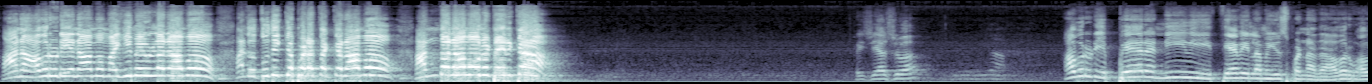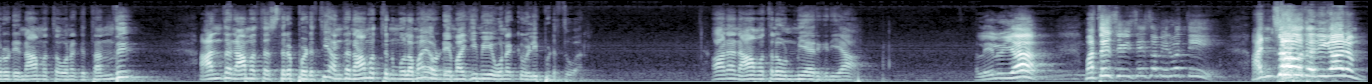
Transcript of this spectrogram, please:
ஆனா அவருடைய நாமம் மகிமை உள்ள நாமம். அது துதிக்கப்படத்தக்க நாமம். அந்த நாமம் உன்கிட்ட இருக்கா? அவருடைய பேரை நீ தேவையில்லாமல் யூஸ் பண்ணாத. அவர் அவருடைய நாமத்தை உனக்கு தந்து அந்த நாமத்தை ஸ்திரப்படுத்தி அந்த நாமத்தின் மூலமாக அவருடைய மகிமையை உனக்கு வெளிப்படுத்துவார். ஆனால் நாமத்தில் உண்மையா இருக்கிறியா? அல்லேலூயா மத்திய சுவிசேஷம் இருபத்தி அஞ்சாவது அதிகாரம்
